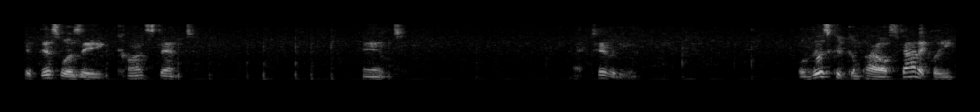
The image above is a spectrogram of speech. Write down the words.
If this was a constant int activity. Well, this could compile statically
